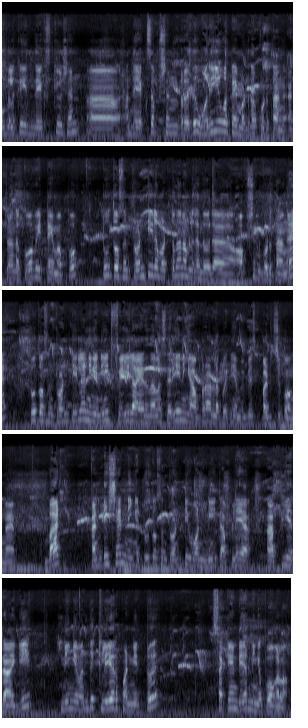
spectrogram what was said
உங்களுக்கு இந்த எக்ஸ்கியூஷன் அந்த எக்ஸப்ஷன்ன்றது ஒரே ஒரு டைம் மட்டும்தான் கொடுத்தாங்க. ஆக்சுவலாக அந்த கோவிட் டைம் அப்போது டூ தௌசண்ட் டுவெண்ட்டியில் மட்டும் தான் நம்மளுக்கு அந்த ஒரு ஆப்ஷன் கொடுத்தாங்க. டூ தௌசண்ட் டுவெண்ட்டியில் நீங்கள் நீட் ஃபெயில் ஆயிருந்தாலும் சரி நீங்கள் அப்ராடில் போயிட்டு எம்பிபிஎஸ் படிச்சுக்கோங்க. பட் கண்டிஷன் நீங்கள் two thousand twenty one NEET apply appear ஆகி நீங்கள் வந்து கிளியர் பண்ணிவிட்டு செகண்ட் இயர் நீங்கள் போகலாம்.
